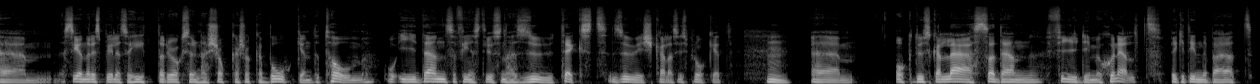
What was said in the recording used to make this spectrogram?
Um, senare i spelet så hittar du också den här tjocka, tjocka boken, The Tome. Och i den så finns det ju sån här zu-text, zuish kallas ju språket. Mm. Um, och du ska läsa den fyrdimensionellt, vilket innebär att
